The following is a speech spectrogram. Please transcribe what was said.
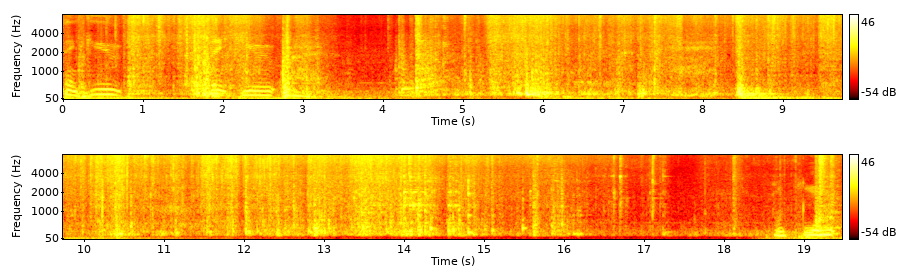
Thank you. Thank you. Thank you.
